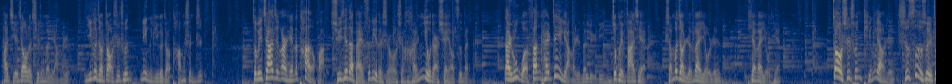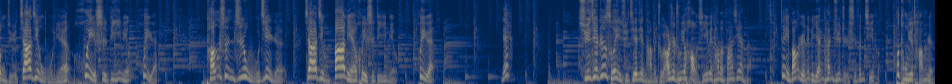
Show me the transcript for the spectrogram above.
他结交了其中的两个人，一个叫赵时春，另一个叫唐顺之。作为嘉靖二年的探花，徐阶在摆资历的时候是很有点炫耀资本的。但如果翻开这两个人的履历，你就会发现，什么叫人外有人。天外有天，赵时春平凉人，十四岁中举，嘉靖五年会试第一名，会员。唐顺之武进人，嘉靖八年会试第一名，会员。耶，许阶之所以去接近他们，主要是出于好奇，因为他们发现的，这帮人这个言谈举止十分奇特，不同于常人。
